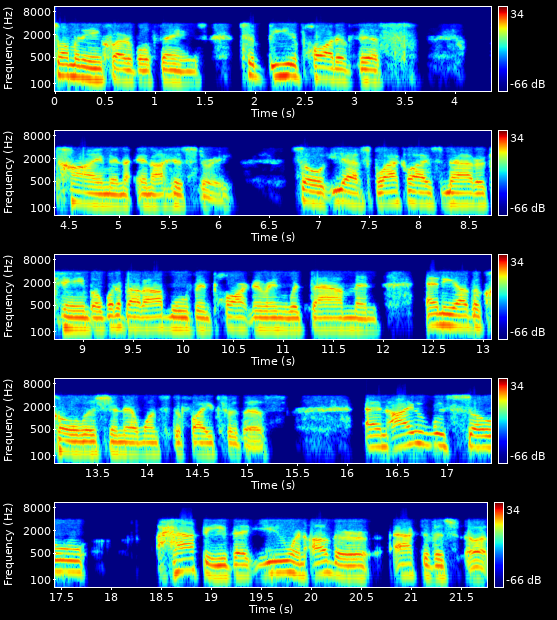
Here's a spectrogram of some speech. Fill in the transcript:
so many incredible things to be a part of this time in, in our history. So yes, Black Lives Matter came, but what about our movement partnering with them and any other coalition that wants to fight for this? And I was so happy that you and other activists uh,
